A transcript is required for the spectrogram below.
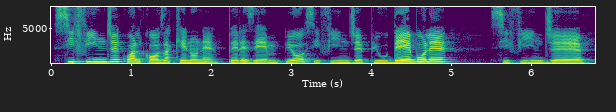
si finge qualcosa che non è. Per esempio, si finge più debole, si finge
